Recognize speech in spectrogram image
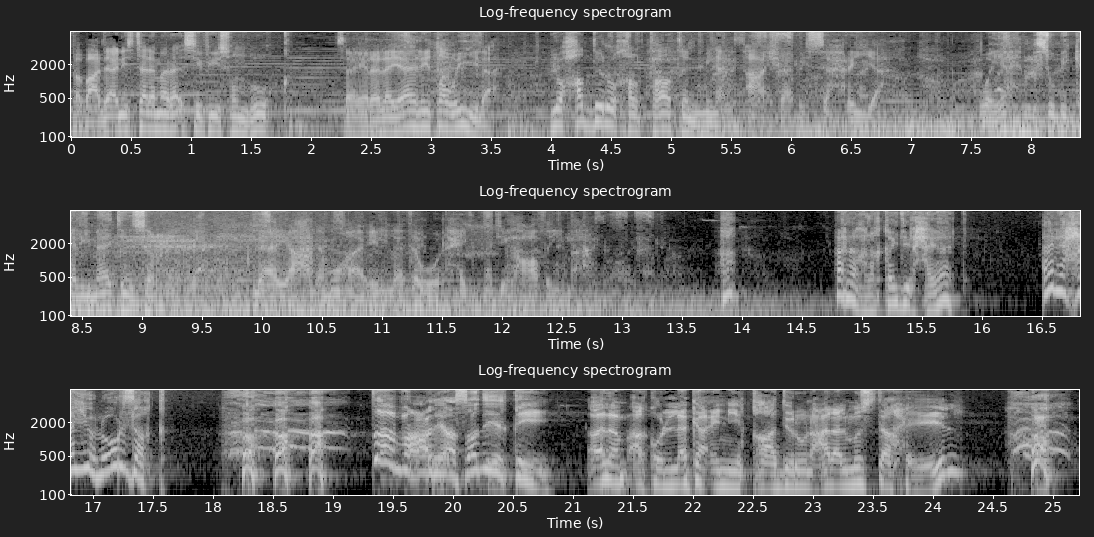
فبعد أن استلم رأسي في صندوق سير ليالي طويلة يحضر خلطات من الأعشاب السحرية ويهمس بكلمات سرية لا يعلمها إلا ذو الحكمة العظيمة. ها؟ أنا على قيد الحياة. أنا حي أرزق. طبعا يا صديقي. ألم أقل لك إني قادر على المستحيل؟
